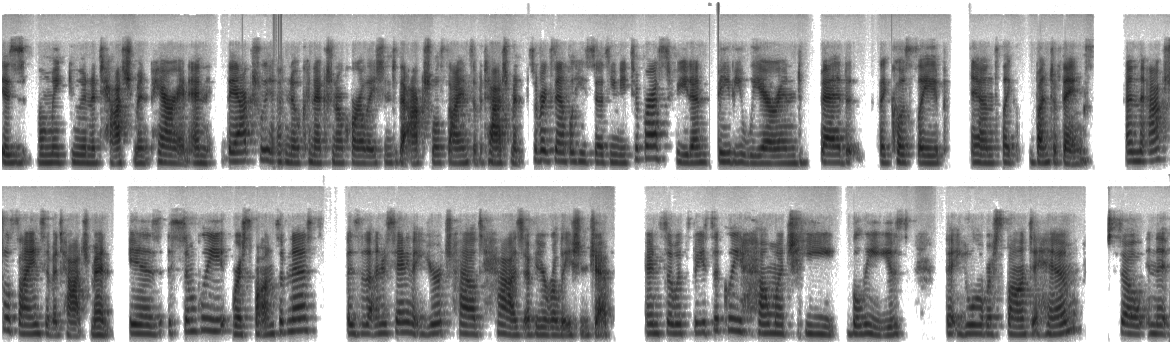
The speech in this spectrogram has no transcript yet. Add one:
is will make you an attachment parent. And they actually have no connection or correlation to the actual science of attachment. So for example, he says you need to breastfeed and baby wear and bed like co-sleep and like a bunch of things. And the actual science of attachment is simply responsiveness, is the understanding that your child has of your relationship. And so it's basically how much he believes that you will respond to him so in the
